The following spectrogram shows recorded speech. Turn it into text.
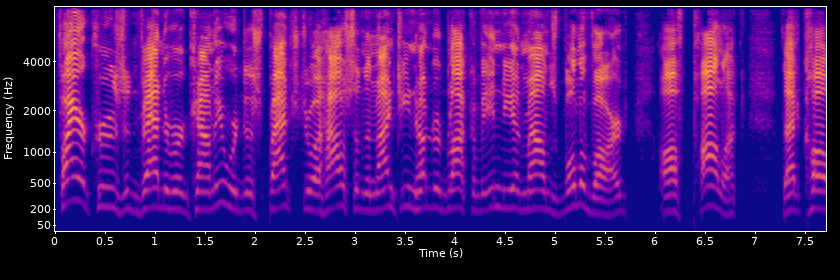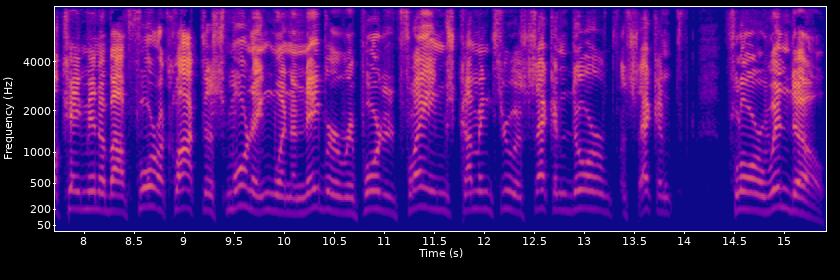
Fire crews in Vanderburgh County were dispatched to a house in the 1900 block of Indian Mounds Boulevard off Pollock. That call came in about 4 o'clock this morning when a neighbor reported flames coming through a second door, a second floor window.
